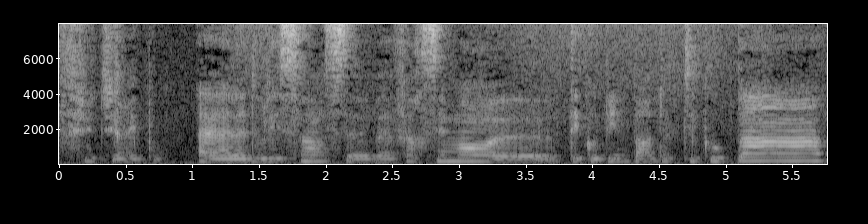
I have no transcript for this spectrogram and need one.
futur époux. À l'adolescence, euh, bah, forcément, euh, tes copines parlent de tes copains,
